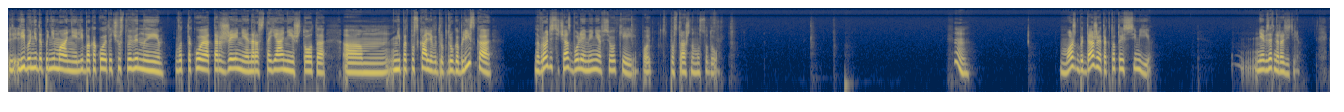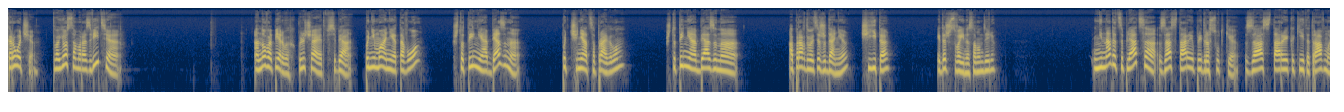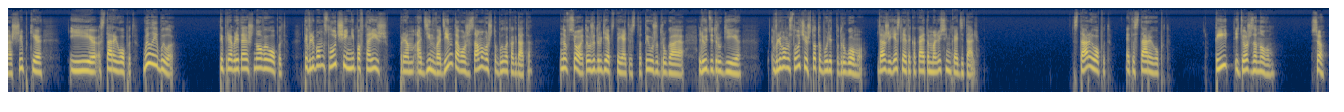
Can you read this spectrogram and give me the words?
либо недопонимание, либо какое-то чувство вины, вот такое отторжение на расстоянии что-то, эм, не подпускали вы друг друга близко, но вроде сейчас более-менее все окей по, по страшному суду. Хм. Может быть, даже это кто-то из семьи. Не обязательно родители. Короче, твое саморазвитие, оно, во-первых, включает в себя понимание того, что ты не обязана подчиняться правилам, что ты не обязана оправдывать ожидания чьи-то, и даже свои на самом деле. Не надо цепляться за старые предрассудки, за старые какие-то травмы, ошибки и старый опыт. Было и было. ты приобретаешь новый опыт. Ты в любом случае не повторишь прям один в один того же самого, что было когда-то. Ну все, это уже другие обстоятельства, ты уже другая, люди другие. В любом случае что-то будет по-другому, даже если это какая-то малюсенькая деталь. Старый опыт — это старый опыт. Ты идешь за новым. Все.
